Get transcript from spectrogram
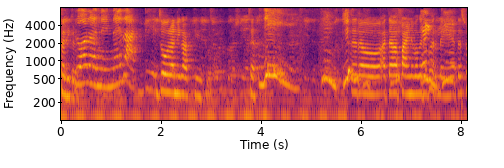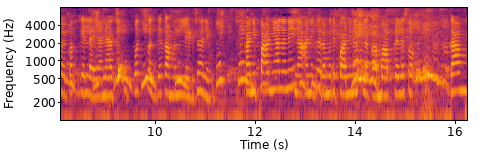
चल इकडे. जोराने गागते तू. चल. तर आता पाणी वगैरे भरले आता स्वयंपाक केलाय आणि आज खूपच सगळ्या कामाला लेट झाले. कारण पाणी आलं नाही ना आणि घरामध्ये पाणी नसलं का मग आपल्याला असं काम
